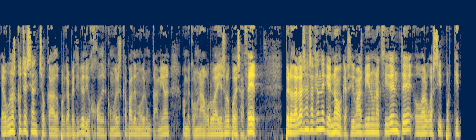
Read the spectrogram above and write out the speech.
Y algunos coches se han chocado, porque al principio digo, joder, ¿cómo eres capaz de mover un camión? Hombre, con una grúa y eso lo puedes hacer. Pero da la sensación de que no, que ha sido más bien un accidente o algo así, porque el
